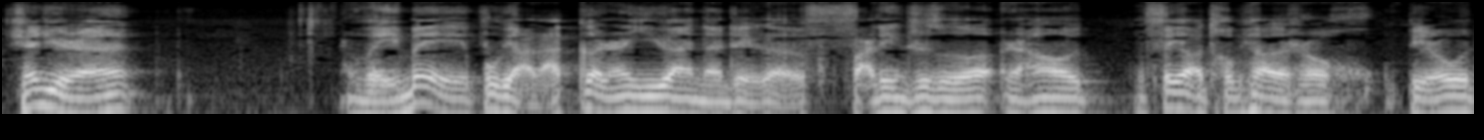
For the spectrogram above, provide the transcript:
选举人违背不表达个人意愿的这个法定职责，然后非要投票的时候，比如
